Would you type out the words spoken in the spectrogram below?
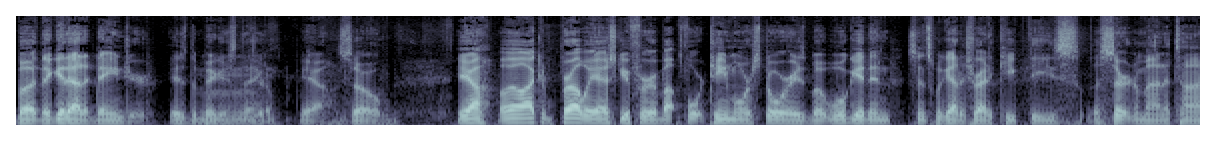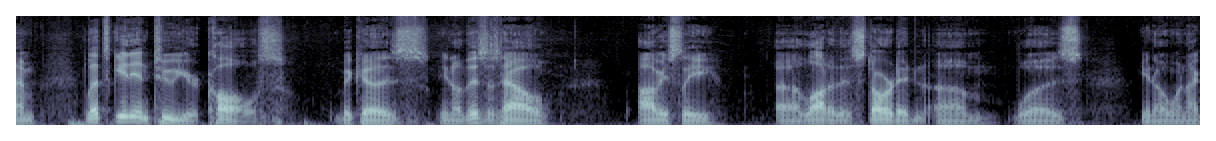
but they get out of danger is the biggest Mhm. thing. Yeah. So, yeah. Well, I could probably ask you for about 14 more stories, but we'll get in since we got to try to keep these a certain amount of time. Let's get into your calls because you know this is how obviously a lot of this started. Um, was you know when I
